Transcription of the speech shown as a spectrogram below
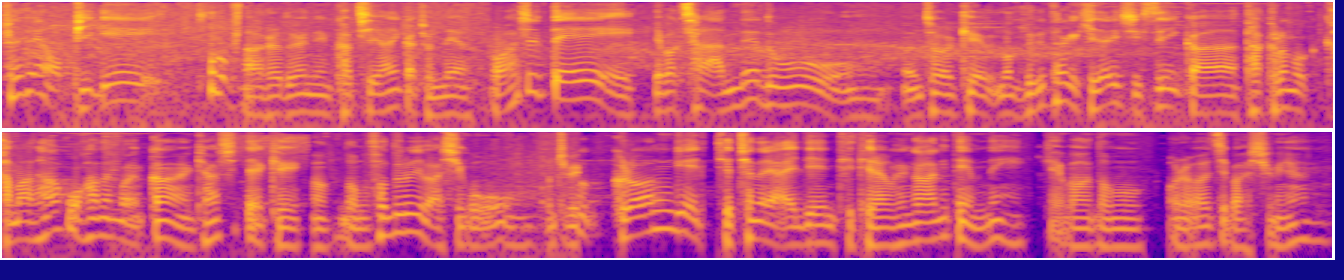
최생 어픽에 프로. 아, 그래도 형님 같이 하니까 좋네요. 뭐 하실 때, 막 잘 안 돼도, 저렇게 막 느긋하게 기다릴 수 있으니까, 다 그런 거 감안하고 하는 거니까, 이렇게 하실 때 이렇게 어, 너무 서두르지 마시고, 어차피 그런 게 제 채널의 아이덴티티라고 생각하기 때문에, 이렇게 막 너무 어려워하지 마시고, 그냥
